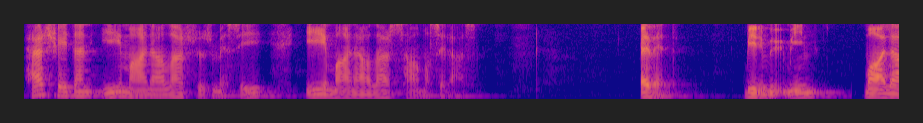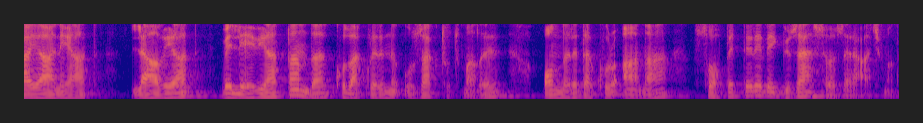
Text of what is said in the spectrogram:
her şeyden iyi manalar süzmesi, iyi manalar sağması lazım. Evet, bir mümin malayaniyat, laviyat ve lehviyattan da kulaklarını uzak tutmalı, onları da Kur'an'a, sohbetlere ve güzel sözlere açmalı.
